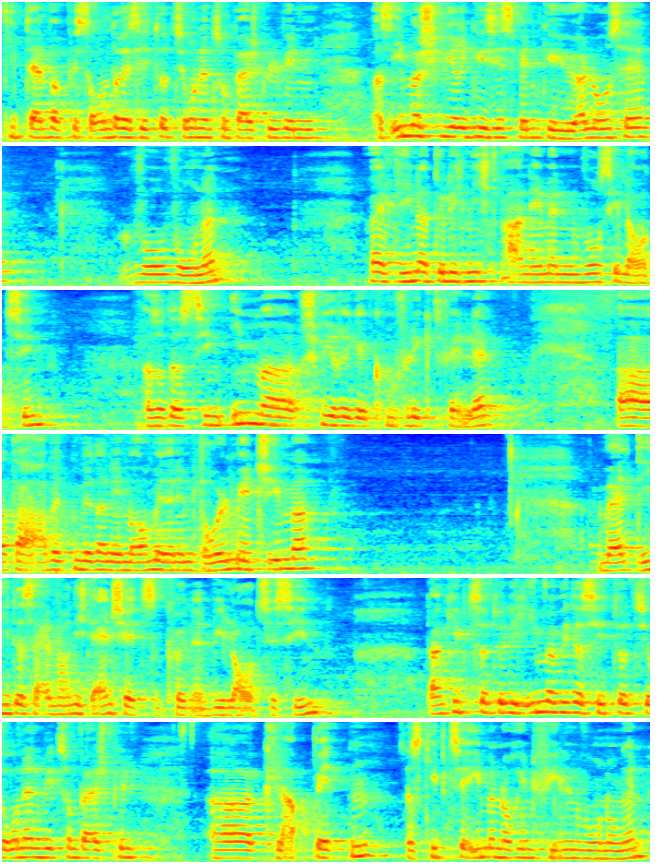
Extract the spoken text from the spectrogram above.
Es gibt einfach besondere Situationen, zum Beispiel, wenn, was immer schwierig ist, ist, wenn Gehörlose wo wohnen, weil die natürlich nicht wahrnehmen, wo sie laut sind. Also das sind immer schwierige Konfliktfälle. Äh, da arbeiten wir dann eben auch mit einem Dolmetsch immer, weil die das einfach nicht einschätzen können, wie laut sie sind. Dann gibt es natürlich immer wieder Situationen wie zum Beispiel äh, Klappbetten, das gibt es ja immer noch in vielen Wohnungen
